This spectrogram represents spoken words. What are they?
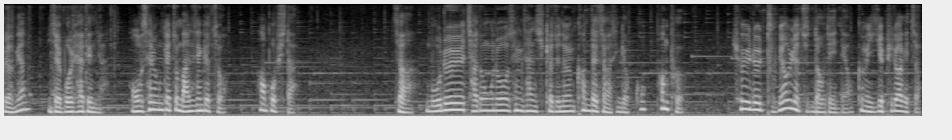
그러면 이제 뭘 해야 되냐. 어, 새로운 게 좀 많이 생겼죠. 한번 봅시다. 자, 물을 자동으로 생산시켜주는 컨덴서가 생겼고 펌프. 효율을 두 배 올려준다고 돼 있네요. 그러면 이게 필요하겠죠.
